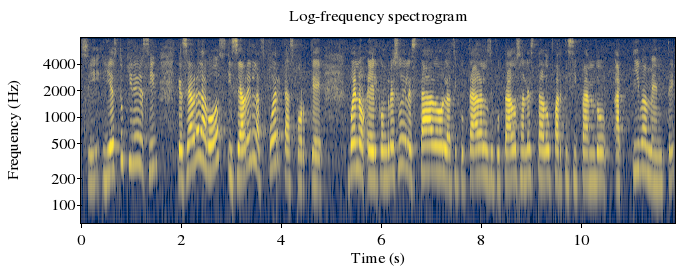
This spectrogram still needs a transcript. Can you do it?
¿sí? Y esto quiere decir que se abre la voz y se abren las puertas, porque, bueno, el Congreso del Estado, las diputadas, los diputados han estado participando activamente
